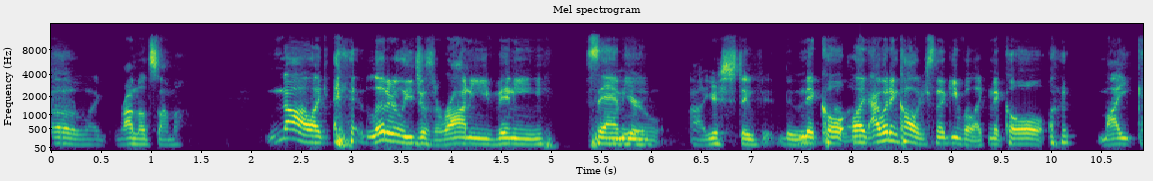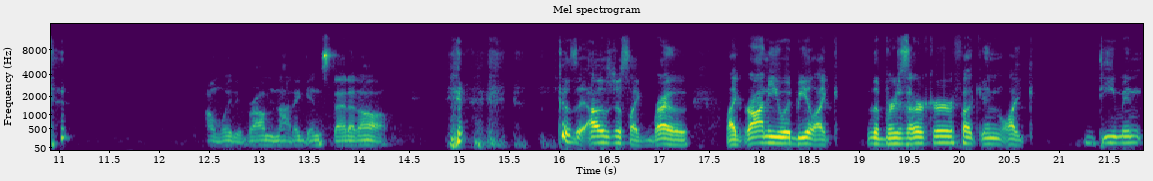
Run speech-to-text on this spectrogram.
oh, like Ronald Sama. No, like literally just Ronnie, Vinny, Sammy, You're, oh, you're stupid, dude. Nicole. love Like. I wouldn't call her Snooki, but like Nicole, Mike. I'm with it, bro. I'm not against that at all. Because I was just like, bro, like Ronnie would be like the berserker, fucking like demon.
